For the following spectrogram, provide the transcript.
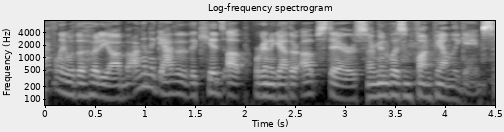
definitely with a hoodie on, but I'm gonna gather the kids up. We're gonna gather upstairs. I'm gonna play some fun family games.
